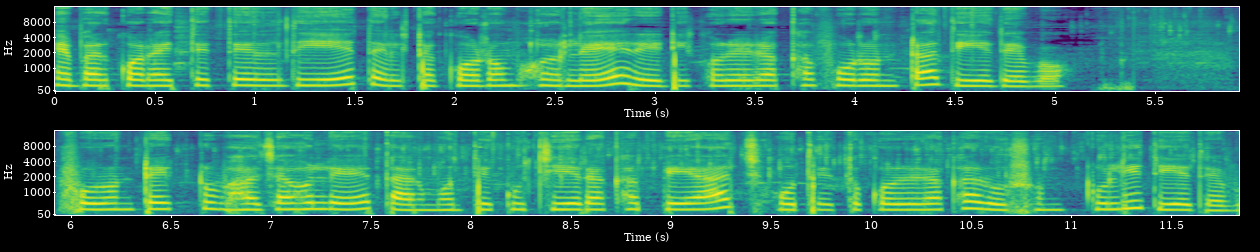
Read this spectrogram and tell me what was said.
এবার কড়াইতে তেল দিয়ে তেলটা গরম হলে রেডি করে রাখা ফোড়নটা দিয়ে দেব। ফোড়নটা একটু ভাজা হলে তার মধ্যে কুচিয়ে রাখা পেঁয়াজ ও থেতো করে রাখা রসুনগুলি দিয়ে দেব।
